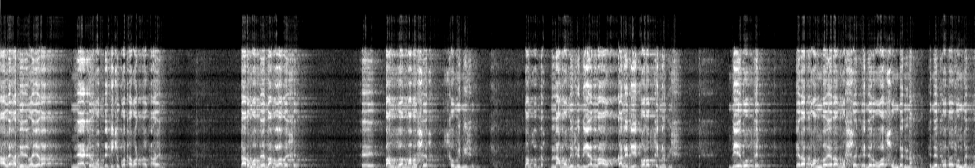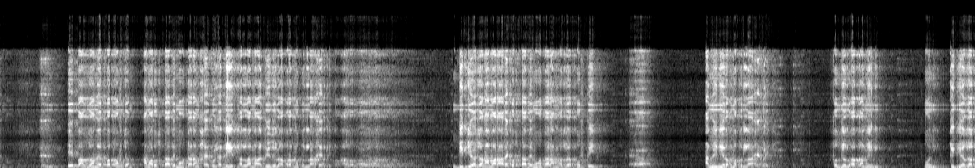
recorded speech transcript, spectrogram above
আহলে হাদিস ভাইয়েরা, নেটের মধ্যে কিছু কথাবার্তা ছাড়েন। তার মধ্যে বাংলাদেশে পাঁচজন মানুষের ছবি দিছে। পাঁচজনের নামও দিছে, দিয়া লাউ, কালি দিয়ে করস চিহ্ন দিছে। দিয়ে বলছে, এরা ভণ্ড, এরা মোর্শেক এদের ওয়াজ শুনবেন না, এদের কথা শুনবেন না। এই পাঁচজনের প্রথম জন আমার ওস্তাদ মোহতারাম শাইকুল হাদিস, আল্লামা আজিজুল হক রহমতুল্লাহ আলী দ্বিতীয় জন আমার আরেক ওস্তাদে মোহতারাম হজরত মুফতি আমিনী রহমতুল্লাহ আলাই ফজলুল হক আমিনী। উনি। তৃতীয় জন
